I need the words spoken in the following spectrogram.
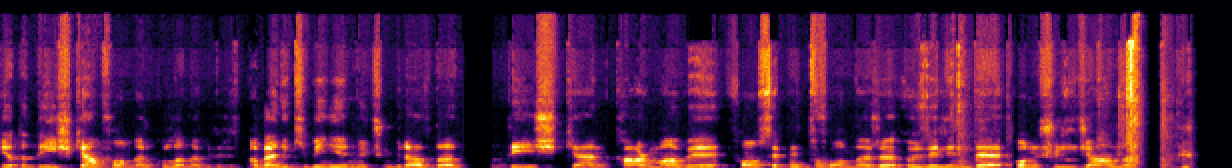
ya da değişken fonları kullanabiliriz. Ama ben 2023'ün biraz daha değişken, karma ve fon sepeti fonları özelinde konuşulacağını düşünüyorum.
